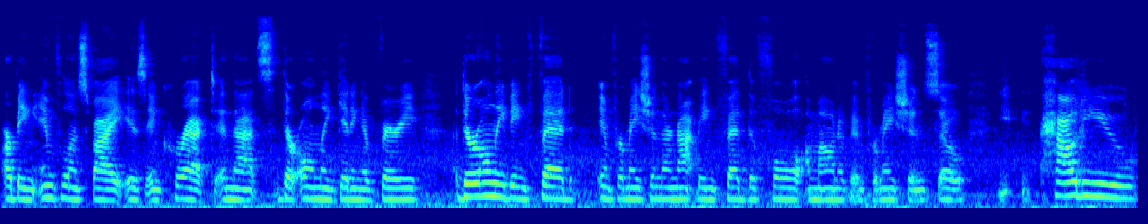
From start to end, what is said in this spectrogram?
are being influenced by, is incorrect, and that's they're only getting a very they're only being fed information. They're not being fed the full amount of information. So how do you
